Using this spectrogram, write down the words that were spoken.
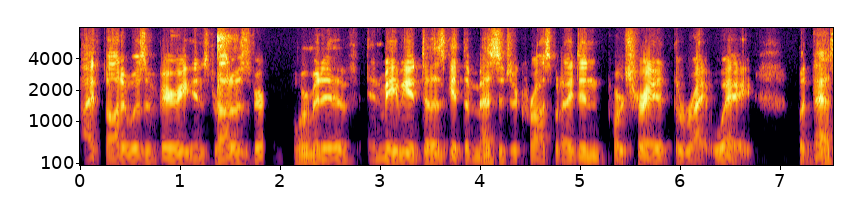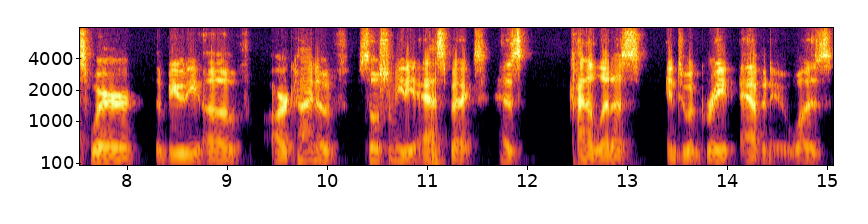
I thought it was a very thought it was very informative, and maybe it does get the message across, but I didn't portray it the right way. But that's where the beauty of our kind of social media aspect has kind of led us into a great avenue. Was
